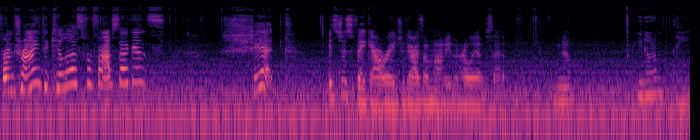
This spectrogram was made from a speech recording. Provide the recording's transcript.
from trying to kill us for five seconds? Shit. It's just fake outrage, you guys. I'm not even really upset. You know? You know what I'm saying?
